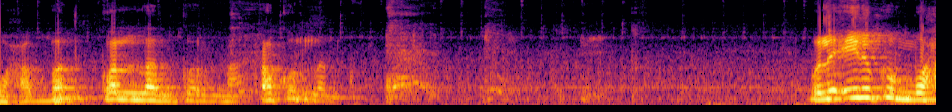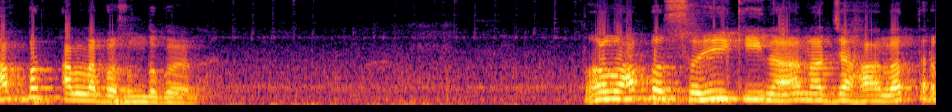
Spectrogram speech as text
মোহাব্বত কল্যাণকর না অকল্যাণকর। বলে এইরকম মোহাব্বত আল্লাহ পছন্দ করে না। তোমার মোহাব্বত সহি কি না না জাহালাত তার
